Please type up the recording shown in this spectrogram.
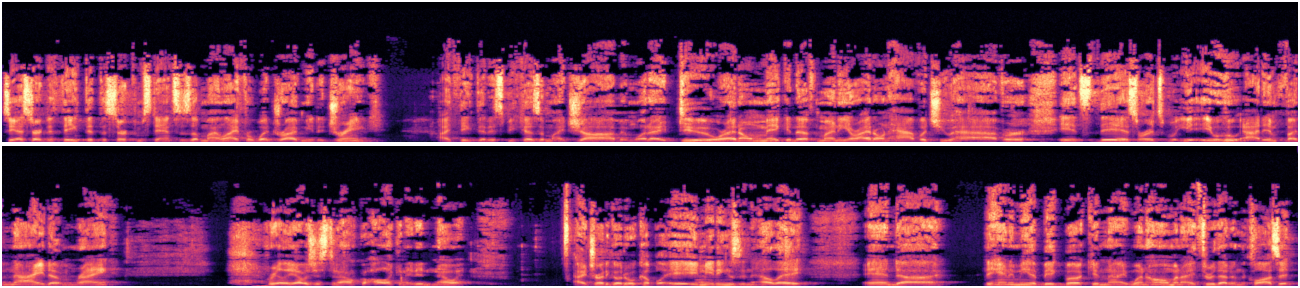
see, I start to think that the circumstances of my life are what drive me to drink. I think that it's because of my job and what I do, or I don't make enough money, or I don't have what you have, or it's this, or it's who ad infinitum, right? Really, I was just an alcoholic and I didn't know it. I tried to go to a couple AA meetings in LA, and uh, they handed me a big book, and I went home and I threw that in the closet.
